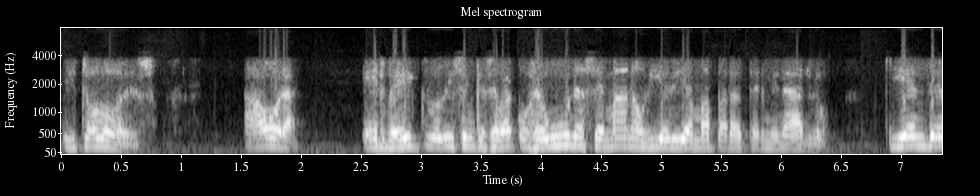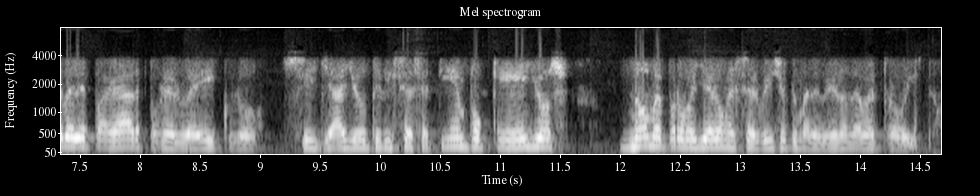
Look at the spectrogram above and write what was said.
y todo eso. Ahora, el vehículo dicen que se va a coger una semana o 10 días más para terminarlo. ¿Quién debe de pagar por el vehículo si ya yo utilicé ese tiempo que ellos no me proveyeron el servicio que me debieron de haber provisto.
